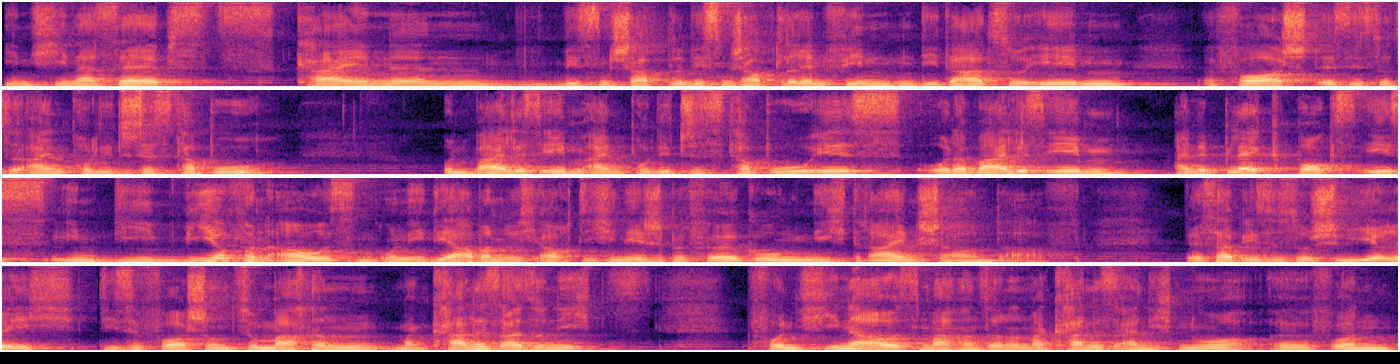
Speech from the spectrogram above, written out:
in China selbst keinen Wissenschaftler, Wissenschaftlerin finden, die dazu eben forscht. Es ist sozusagen ein politisches Tabu. Und weil es eben ein politisches Tabu ist oder weil es eben eine Blackbox ist, in die wir von außen und in die aber natürlich auch die chinesische Bevölkerung nicht reinschauen darf, Deshalb ist es so schwierig, diese Forschung zu machen. Man kann es also nicht von China aus machen, sondern man kann es eigentlich nur äh, von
